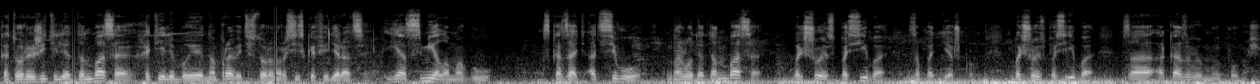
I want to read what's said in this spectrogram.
которые жители Донбасса хотели бы направить в сторону Российской Федерации. Я смело могу сказать от всего народа Донбасса большое спасибо за поддержку, большое спасибо за оказываемую помощь.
